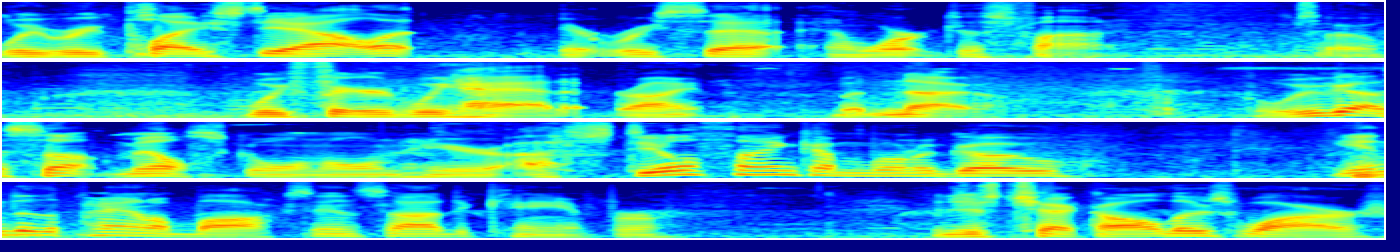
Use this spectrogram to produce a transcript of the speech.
We replaced the outlet, it reset and worked just fine. So we figured we had it, right? But no, we've got something else going on here. I still think I'm gonna go into the panel box inside the camper and just check all those wires.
